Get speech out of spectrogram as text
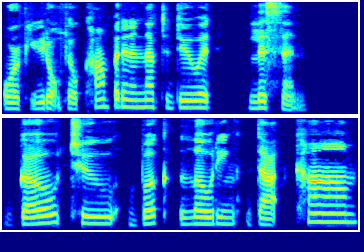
or if you don't feel confident enough to do it, listen. Go to bookloading.com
